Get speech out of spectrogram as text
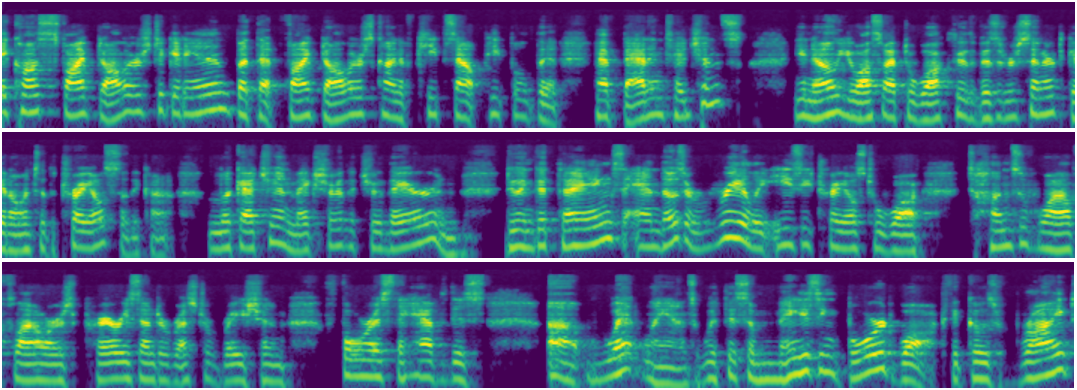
It costs $5 to get in, but that $5 kind of keeps out people that have bad intentions. You know, you also have to walk through the visitor center to get onto the trail. So they kind of look at you and make sure that you're there and doing good things. And those are really easy trails to walk. Tons of wildflowers, prairies under restoration, forests. They have this uh, wetlands with this amazing boardwalk that goes right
